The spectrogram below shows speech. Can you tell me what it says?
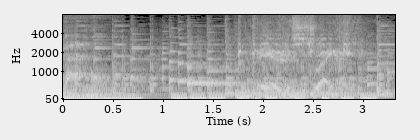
battle. Prepare to strike.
